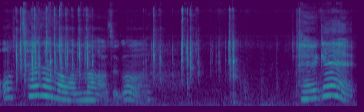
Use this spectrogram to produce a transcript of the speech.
옵챗에서 만나가지고 되게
